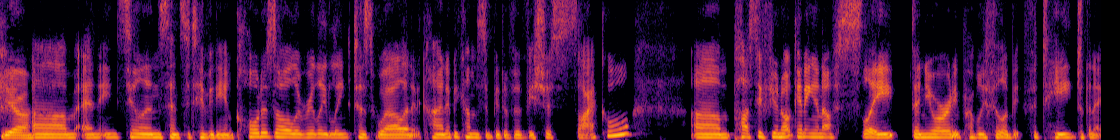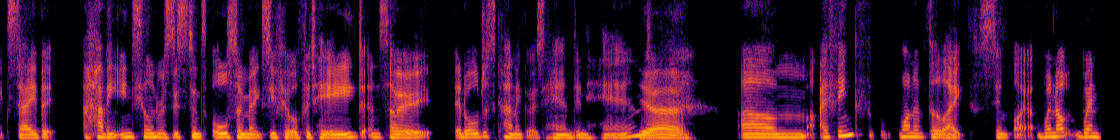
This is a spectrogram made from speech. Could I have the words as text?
Yeah. Um, and insulin sensitivity and cortisol are really linked as well. And it kind of becomes a bit of a vicious cycle. Um, plus, if you're not getting enough sleep, then you already probably feel a bit fatigued the next day. But having insulin resistance also makes you feel fatigued. And so it all just kind of goes hand in hand. yeah. Um, I think one of the like simple, we're not, we're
